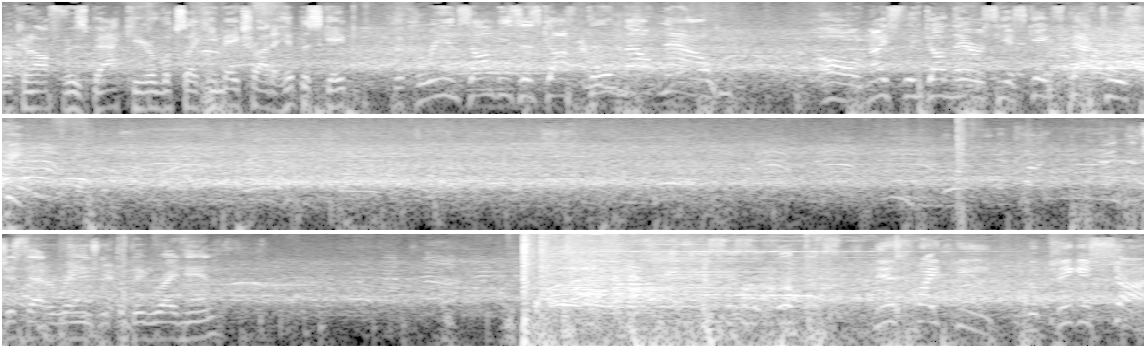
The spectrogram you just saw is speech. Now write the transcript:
Working off of his back here. Looks like he may try to hip escape. The Korean zombies has got full mount now. Oh, nicely done there as he escapes back to his feet. Just out of range with the big right hand. This might be the biggest shot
